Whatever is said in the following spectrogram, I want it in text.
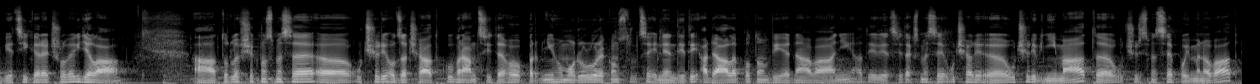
věcí, které člověk dělá. A tohle všechno jsme se uh, učili od začátku v rámci toho prvního modulu rekonstrukce identity a dále potom vyjednávání a ty věci, tak jsme se učili, uh, učili vnímat, uh, učili jsme se je pojmenovat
